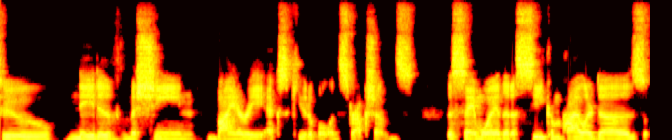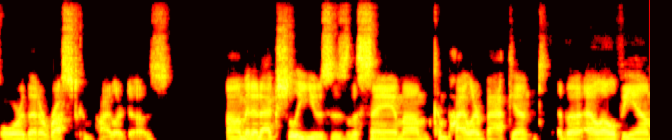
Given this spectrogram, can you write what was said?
to native machine binary executable instructions, the same way that a C compiler does or that a Rust compiler does. Um, and it actually uses the same um, compiler backend, the LLVM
